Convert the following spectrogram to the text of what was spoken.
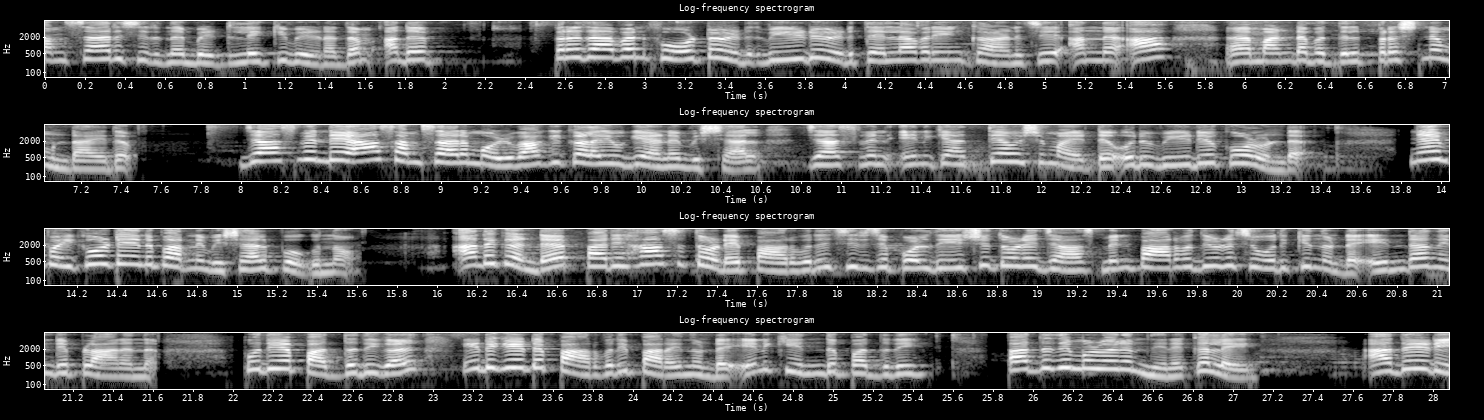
സംസാരിച്ചിരുന്ന ബെഡിലേക്ക് വീണതും അത് പ്രതാപൻ ഫോട്ടോ എടുത്ത് വീഡിയോ എടുത്ത് എല്ലാവരെയും കാണിച്ച് അന്ന് ആ മണ്ഡപത്തിൽ പ്രശ്നമുണ്ടായത്. ജാസ്മിന്റെ ആ സംസാരം ഒഴിവാക്കി കളയുകയാണ് വിശാൽ. ജാസ്മിൻ എനിക്ക് അത്യാവശ്യമായിട്ട് ഒരു വീഡിയോ കോൾ ഉണ്ട് ഞാൻ പൊയ്ക്കോട്ടെ എന്ന് പറഞ്ഞ് വിശാൽ പോകുന്നു. അത് കണ്ട് പരിഹാസത്തോടെ പാർവതി ചിരിച്ചപ്പോൾ ദേഷ്യത്തോടെ ജാസ്മിൻ പാർവതിയോട് ചോദിക്കുന്നുണ്ട് എന്താ നിന്റെ പ്ലാൻ എന്ന് പുതിയ പദ്ധതികൾ. ഇത് കേട്ട് പാർവതി പറയുന്നുണ്ട് എനിക്ക് എന്ത് പദ്ധതി? പദ്ധതി മുഴുവനും നിനക്കല്ലേ. അതേടി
